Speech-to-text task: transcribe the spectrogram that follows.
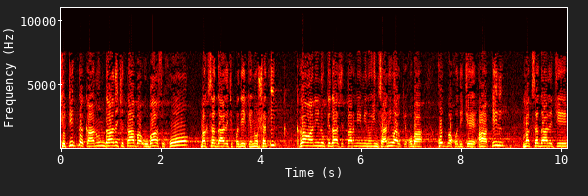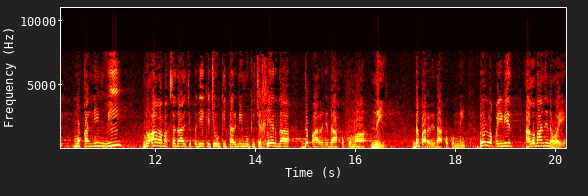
چې ټیک د قانون دا دی چې تا به وباسو خو مقصد دا دی چې په دې کې نو شرعي قوانینو کې داسې ترمیمي نو انساني وال کې خو به خود به خودي چې عاقل مقصد دا دی چې مقنن وي نو هغه مقصد دا دی چې په دې کې چې وکړي ترمیم وکړي چې خیر دا د پاره دې دا حکم نه د پاره دې دا حکم نه ټول به په یوې هغه باندې نه وایي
